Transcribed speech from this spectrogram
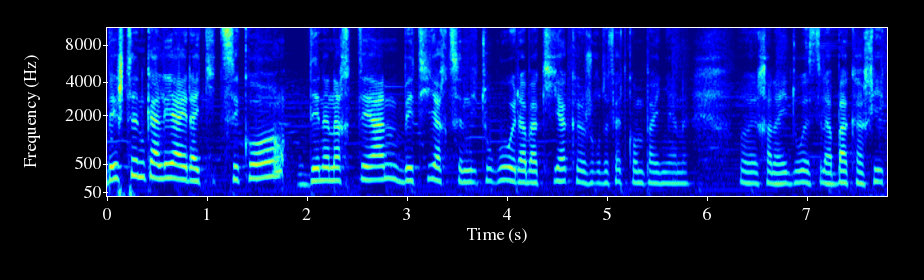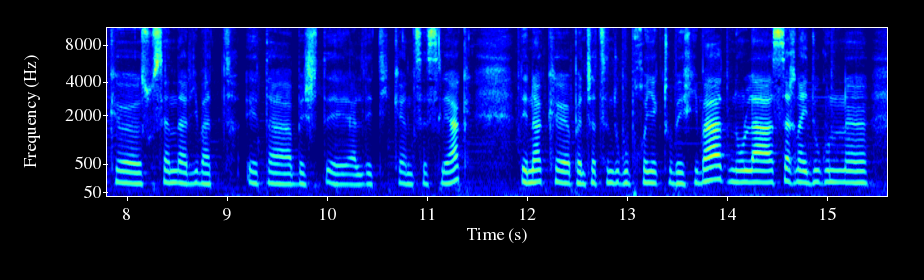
Besten kalea eraikitzeko denan artean beti hartzen ditugu erabakiak Jour de Fête kompainan. Ejan nahi du ez dela bakarrik uh, zuzendari bat eta beste aldetik antzesleak. Denak uh, pentsatzen dugu proiektu berri bat, nola zer nahi dugun uh,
